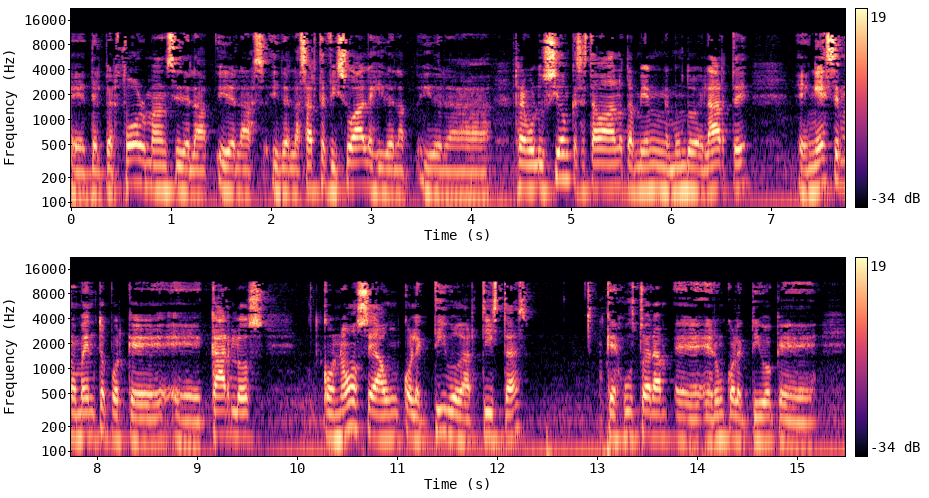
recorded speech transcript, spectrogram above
eh, del performance y de, la, y, de las, y de las artes visuales y de, la, y de la revolución que se estaba dando también en el mundo del arte, en ese momento porque eh, Carlos conoce a un colectivo de artistas que justo era, eh, un colectivo que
